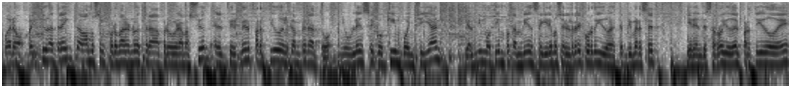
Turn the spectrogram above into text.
Bueno, 21 a 30 vamos a informar en nuestra programación el primer partido del campeonato, Ñublense Coquimbo en Chillán, y al mismo tiempo también seguiremos el recorrido en este primer set y en el desarrollo del partido de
